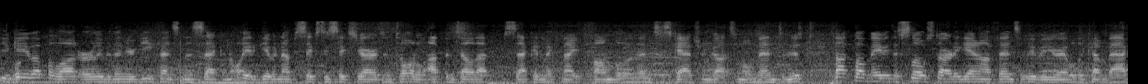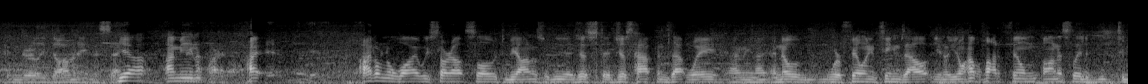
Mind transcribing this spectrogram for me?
You gave up a lot early, but then your defense in the second oh, only had given up 66 yards in total up until that second McKnight fumble, and then Saskatchewan got some momentum. Just talk about maybe the slow start again offensively, but you're able to come back and really dominate in the second. Yeah, I mean, I. I don't know why we start out slow. To be honest with you, it just it just happens that way. I mean, I, I know we're filling teams out. You know, you don't have a lot of film, honestly, to, to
